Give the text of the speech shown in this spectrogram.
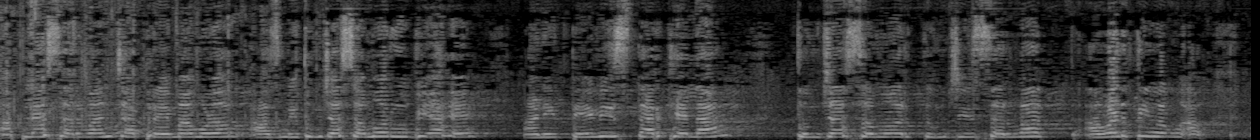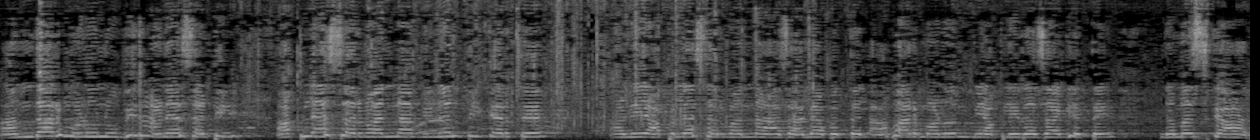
आपल्या सर्वांच्या प्रेमामुळं आज मी तुमच्यासमोर उभी आहे आणि तेवीस तारखेला तुमच्यासमोर तुमची सर्वात आवडती आमदार म्हणून उभी राहण्यासाठी आपल्या सर्वांना विनंती करते. आणि आपल्या सर्वांना आज आल्याबद्दल आभार मानून मी आपली रजा घेते. नमस्कार.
